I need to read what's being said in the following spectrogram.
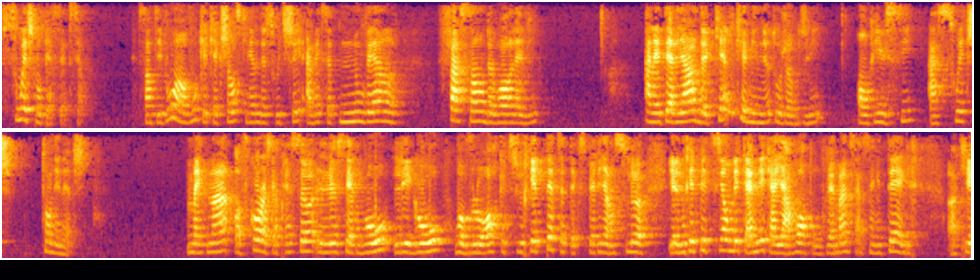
Switch nos perceptions. Sentez-vous en vous qu'il y a quelque chose qui vient de switcher avec cette nouvelle façon de voir la vie? À l'intérieur de quelques minutes aujourd'hui, on réussit à switch ton énergie. Maintenant, of course, après ça, le cerveau, l'ego va vouloir que tu répètes cette expérience-là. Il y a une répétition mécanique à y avoir pour vraiment que ça s'intègre. OK?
